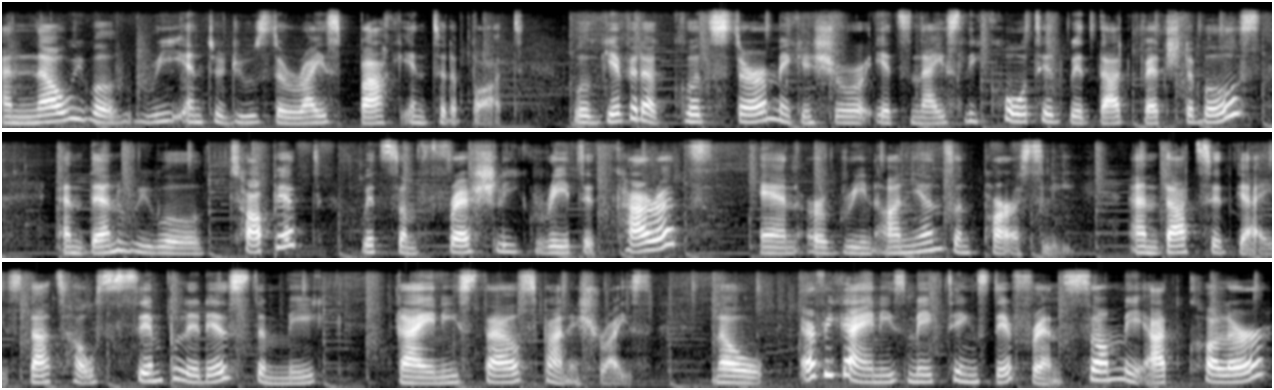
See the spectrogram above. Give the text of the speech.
and now we will reintroduce the rice back into the pot. We'll give it a good stir, making sure it's nicely coated with that vegetables. And then we will top it with some freshly grated carrots and our green onions and parsley. And that's it guys. That's how simple it is to make Guyanese style Spanish rice. Now, every Guyanese make things different. Some may add color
